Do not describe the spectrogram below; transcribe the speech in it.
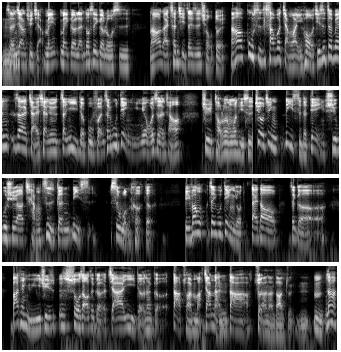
嗯只能这样去讲。每每个人都是一个螺丝。然后来撑起这支球队。然后故事差不多讲完以后，其实这边再讲一下就是争议的部分。这部电影里面，我一直很想要去讨论的问题是：究竟历史的电影需不需要强制跟历史是吻合的？比方这部电影有带到这个八田雨衣去塑造这个嘉义的那个大川嘛，嘉南大圳。加拿大准，嗯，嗯，那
